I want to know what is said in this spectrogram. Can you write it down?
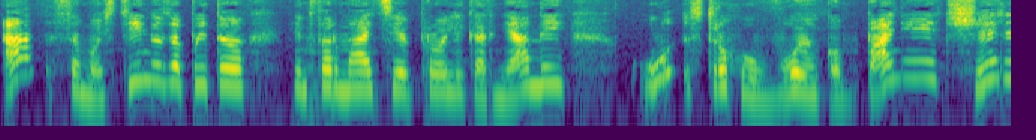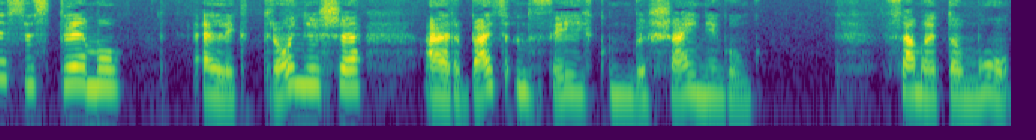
а самостійно запитує інформацію про лікарняний у страхової компанії через систему електронніше Arbeitsunfähigungsbescheinigung. Саме тому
